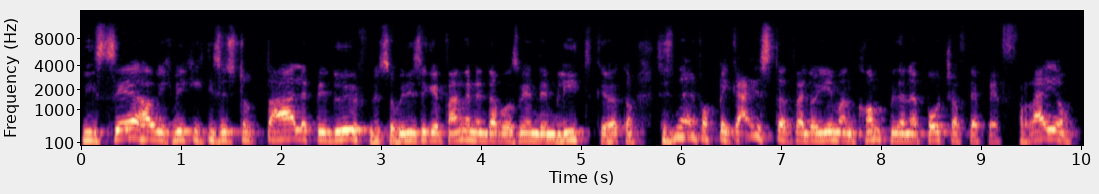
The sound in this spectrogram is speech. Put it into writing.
Wie sehr habe ich wirklich dieses totale Bedürfnis, so wie diese Gefangenen da, was wir in dem Lied gehört haben. Sie sind einfach begeistert, weil da jemand kommt mit einer Botschaft der Befreiung.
